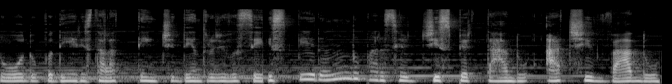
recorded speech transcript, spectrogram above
Todo o poder está latente dentro de você, esperando para ser despertado, ativado.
